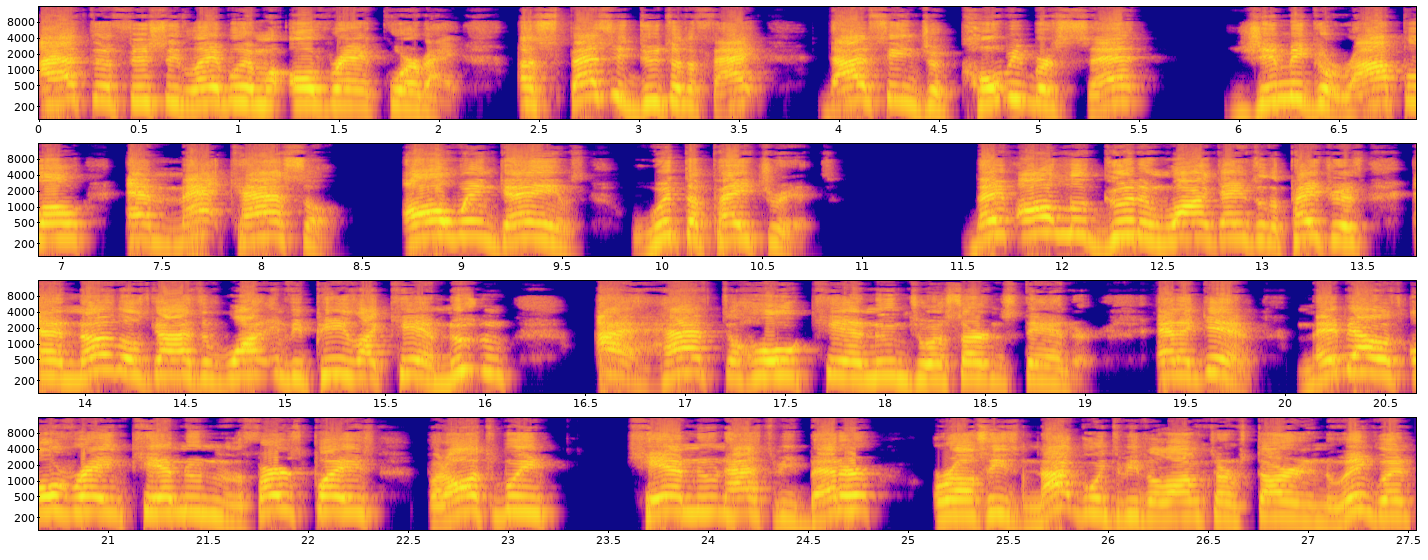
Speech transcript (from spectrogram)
I have to officially label him an overrated quarterback, especially due to the fact that I've seen Jacoby Brissett, Jimmy Garoppolo, and Matt Cassel all win games with the Patriots. They've all looked good and won games with the Patriots, and none of those guys have won MVPs like Cam Newton. I have to hold Cam Newton to a certain standard. And again, maybe I was overrating Cam Newton in the first place, but ultimately, Cam Newton has to be better, or else he's not going to be the long term starter in New England.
